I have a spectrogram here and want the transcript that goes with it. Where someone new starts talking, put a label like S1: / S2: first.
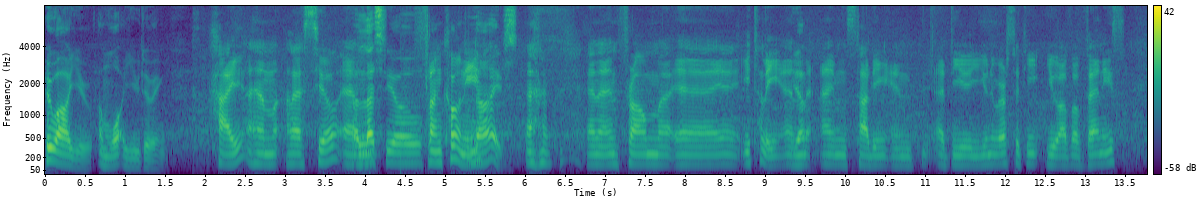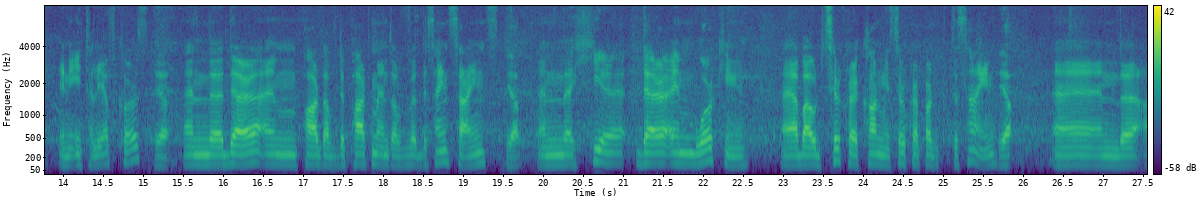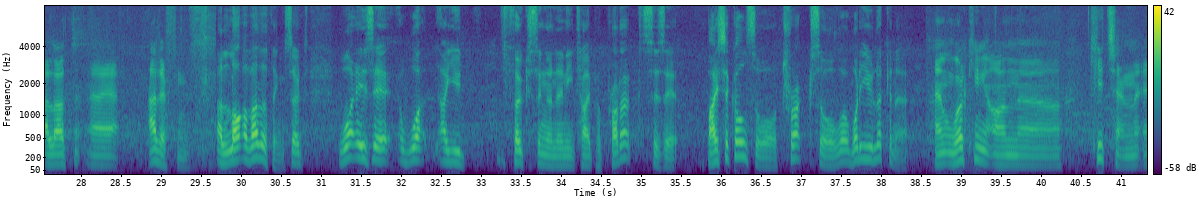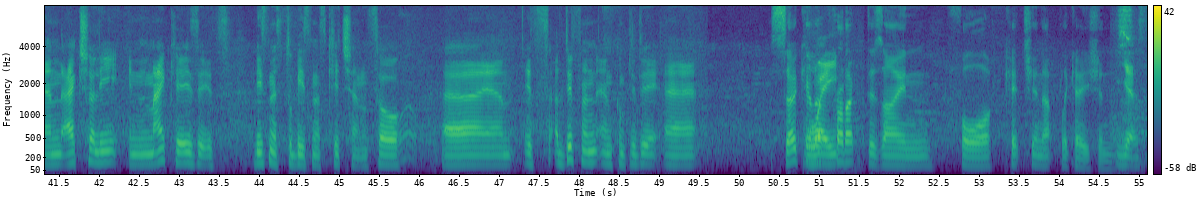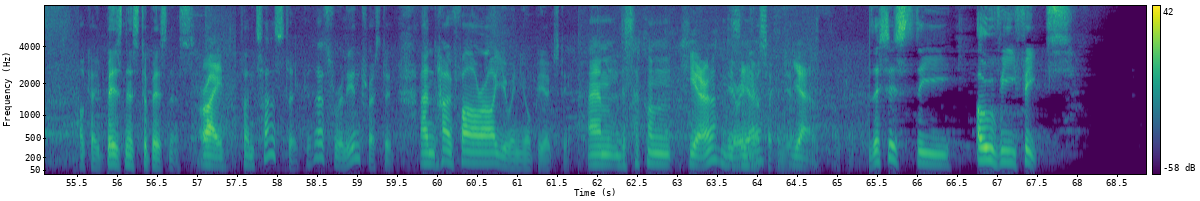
S1: Who are you and what are you doing?
S2: Hi, I'm Alessio and
S1: Alessio
S2: Franconi.
S1: Nice.
S2: and I'm from uh, Italy and
S1: Yep.
S2: I'm studying in, at the University U of Venice in Italy, of course.
S1: Yeah.
S2: And uh, there I'm part of Department of Design Science.
S1: Yep.
S2: And uh, here, there I'm working uh, about circular economy, circular product design,
S1: Yep.
S2: and uh, a lot uh, other things.
S1: A lot of other things. So what is it, what are you focusing on any type of products? Is it bicycles or trucks or what, what are you looking at?
S2: I'm working on uh, kitchen and actually in my case it's business to business kitchen. So um, it's a different and completely uh,
S1: Circular
S2: Way.
S1: product design for kitchen applications.
S2: yes,
S1: Okay, business to business.
S2: right.
S1: Fantastic. That's really interesting. And how far are you in your PhD?
S2: I'm the second year this
S1: You're in your second year.
S2: Yes.
S1: Okay. This is the OV Fiets,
